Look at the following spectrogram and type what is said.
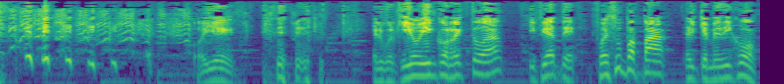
Oye, el huerquillo bien correcto, ¿ah? Y fíjate, fue su papá el que me dijo,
